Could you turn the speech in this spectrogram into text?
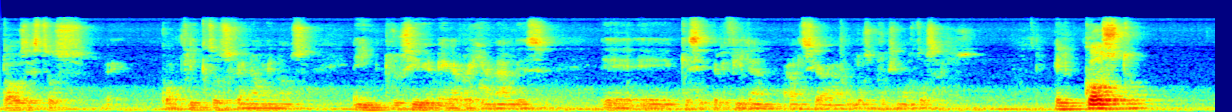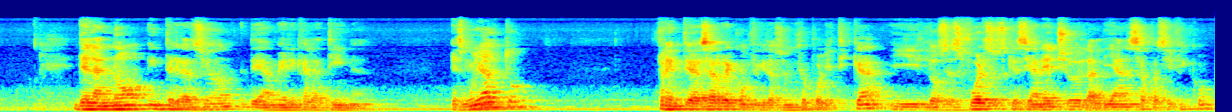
todos estos eh, conflictos, fenómenos e inclusive megaregionales eh, eh, que se perfilan hacia los próximos dos años. El costo de la no integración de América Latina es muy alto frente a esa reconfiguración geopolítica y los esfuerzos que se han hecho de la Alianza Pacífico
